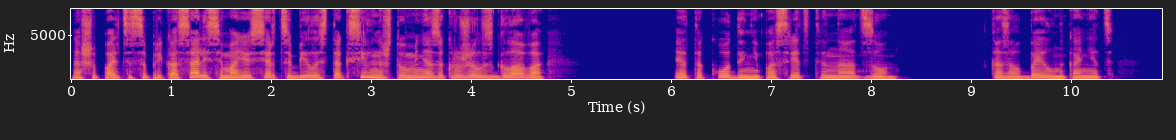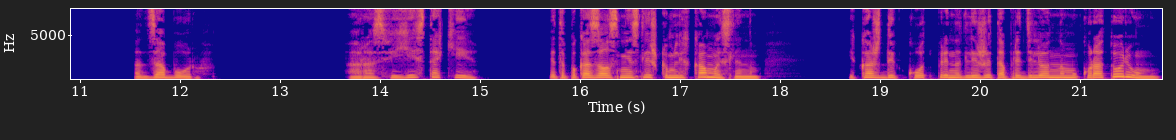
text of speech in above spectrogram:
Наши пальцы соприкасались, и мое сердце билось так сильно, что у меня закружилась голова. «Это коды непосредственно от зон», — сказал Бейл наконец. «От заборов». «А разве есть такие?» Это показалось мне слишком легкомысленным. И каждый код принадлежит определенному кураториуму?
